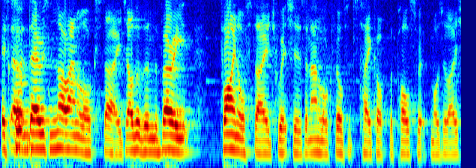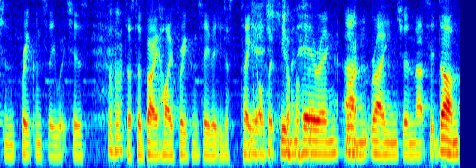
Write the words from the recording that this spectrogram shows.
It's um, there is no analog stage other than the very final stage, which is an analog filter to take off the pulse width modulation frequency, which is just a very high frequency that you just take Uh-huh. Yeah, it off at human it. hearing Right. and range, and that's it done.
